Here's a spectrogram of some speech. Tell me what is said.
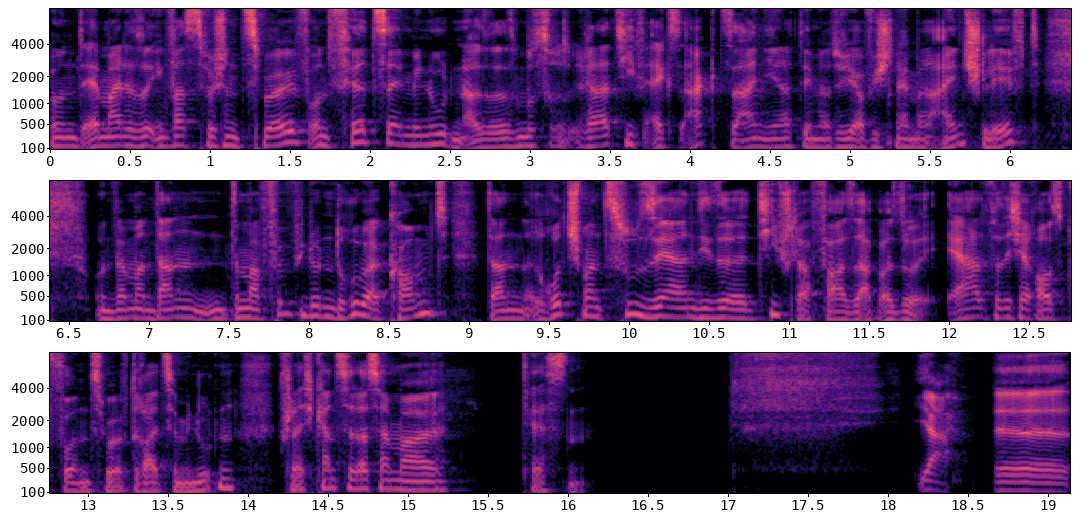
Und er meinte so irgendwas zwischen 12 und 14 Minuten. Also das muss relativ exakt sein, je nachdem natürlich auch, wie schnell man einschläft. Und wenn man dann, dann mal fünf Minuten drüber kommt, dann rutscht man zu sehr in diese Tiefschlafphase ab. Also er hat für sich herausgefunden, 12, 13 Minuten. Vielleicht kannst du das ja mal testen. Ja, äh,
